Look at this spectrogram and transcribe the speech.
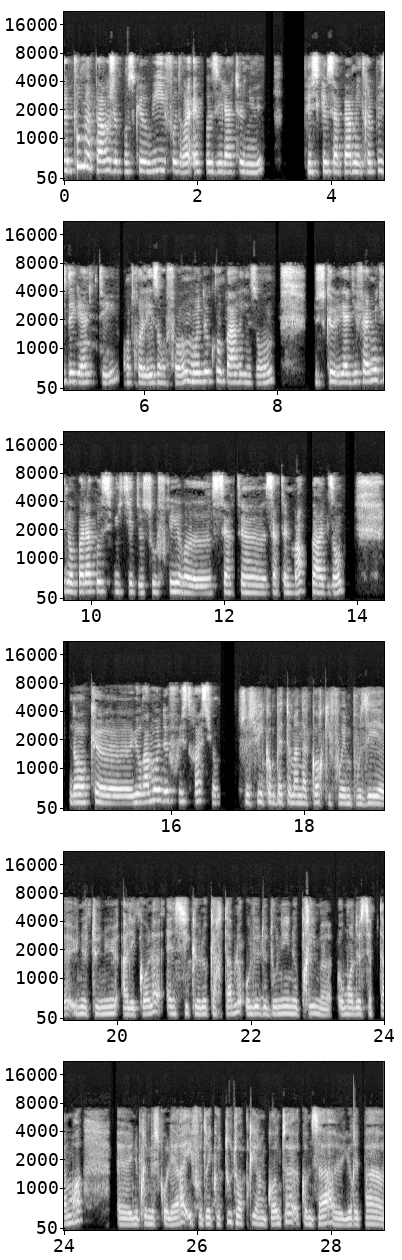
Euh, pour ma part, je pense que oui, il faudra imposer la tenue puisque ça permettrait plus d'égalité entre les enfants, moins de comparaison, puisqu'il y a des familles qui n'ont pas la possibilité de souffrir euh, certaines marques, par exemple. Donc, euh, il y aura moins de frustration. Je suis complètement d'accord qu'il faut imposer euh, une tenue à l'école ainsi que le cartable. Au lieu de donner une prime au mois de septembre, euh, une prime scolaire, il faudrait que tout soit pris en compte. Comme ça, euh, il n'y aurait pas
